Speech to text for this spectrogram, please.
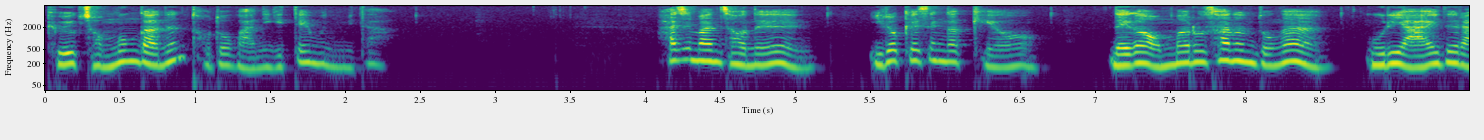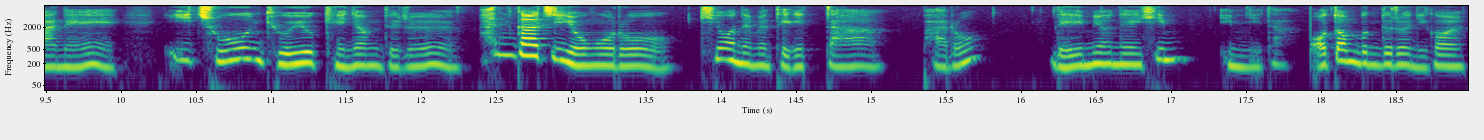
교육 전문가는 더더욱 아니기 때문입니다. 하지만 저는 이렇게 생각해요. 내가 엄마로 사는 동안 우리 아이들 안에 이 좋은 교육 개념들을 한 가지 용어로 키워내면 되겠다. 바로 내면의 힘입니다. 어떤 분들은 이걸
